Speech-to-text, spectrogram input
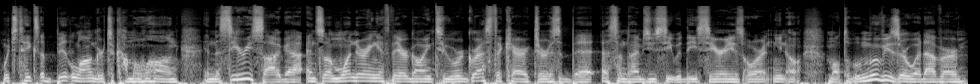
which takes a bit longer to come along in the Ciri saga. And so I'm wondering if they're going to regress the characters a bit, as sometimes you see with these series or you know multiple movies or whatever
